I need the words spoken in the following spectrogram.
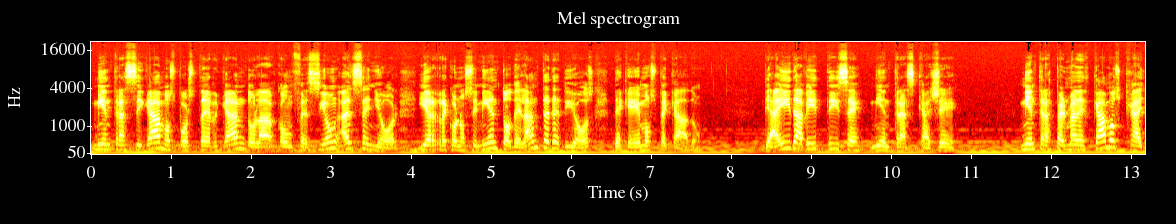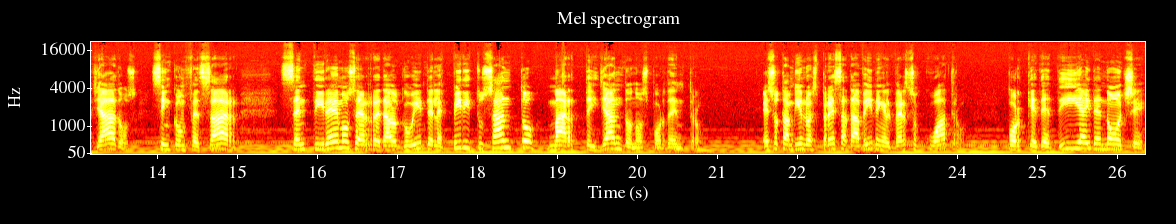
mientras sigamos postergando la confesión al Señor y el reconocimiento delante de Dios de que hemos pecado. De ahí David dice, mientras callé, mientras permanezcamos callados, sin confesar, sentiremos el redarguir del Espíritu Santo martillándonos por dentro. Eso también lo expresa David en el verso 4, porque de día y de noche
